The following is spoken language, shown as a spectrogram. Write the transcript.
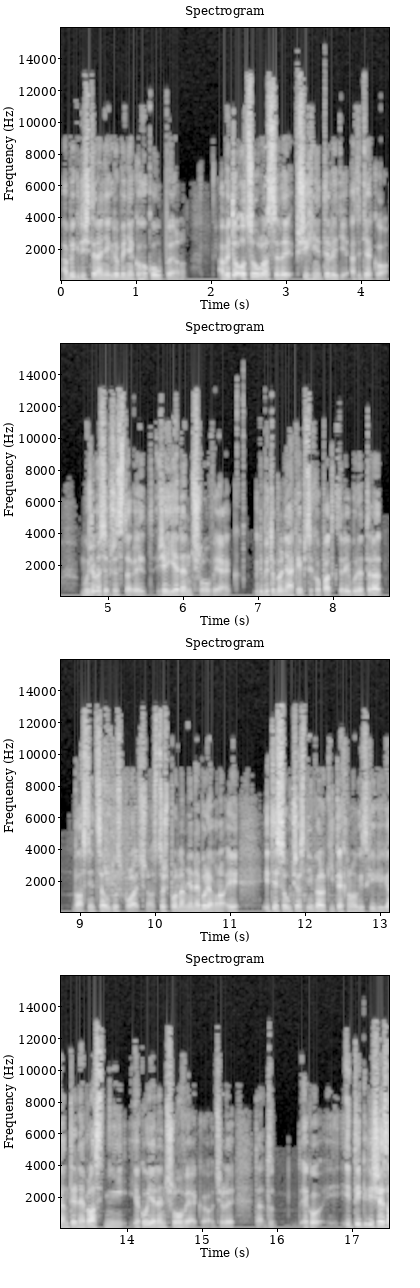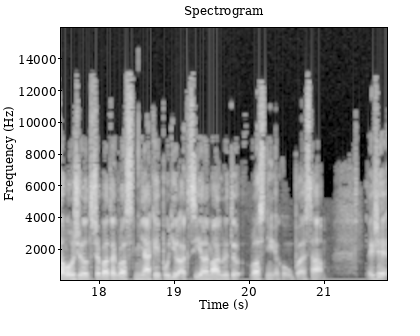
aby když teda někdo by někoho koupil, aby to odsouhlasili všichni ty lidi. A teď jako, můžeme si představit, že jeden člověk, kdyby to byl nějaký psychopat, který bude teda vlastně celou tu společnost, což podle mě nebude. Ono i, i ty současný velký technologický giganty nevlastní jako jeden člověk. Jo. Čili ta, to, jako, i ty, když je založil třeba, tak vlastní nějaký podíl akcí, ale má kdy to vlastní jako úplně sám. Takže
